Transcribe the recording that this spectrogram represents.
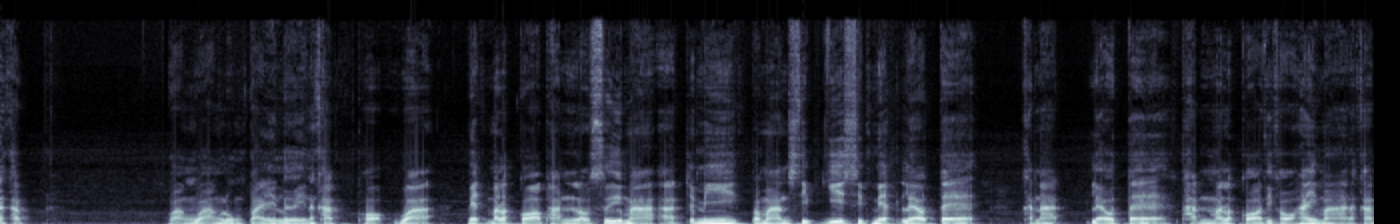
นะครับ วางวางลงไปเลยนะครับ เพราะว่าเม็ดมะละกอพันธุ์เราซื้อมาอาจจะมีประมาณ 10-20 เม็ดแล้วแต่ ขนาดแล้วแต่พันธุ์มะละกอที่เขาให้มานะครับ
